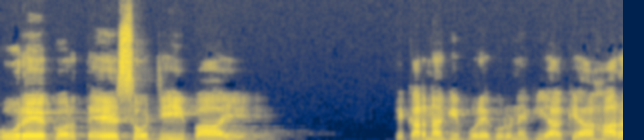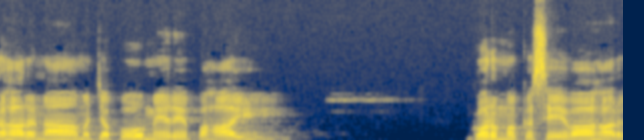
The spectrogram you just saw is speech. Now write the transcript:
ਪੂਰੇ ਗੁਰ ਤੇ ਸੋਝੀ ਪਾਈ ਤੇ ਕਰਨਾ ਕੀ? ਪੂਰੇ ਗੁਰੂ ਨੇ ਕੀ ਆਖਿਆ? ਹਰ ਹਰ ਨਾਮ ਜਪੋ ਮੇਰੇ ਭਾਈ। ਗੁਰਮੁਖ ਸੇਵਾ ਹਰ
